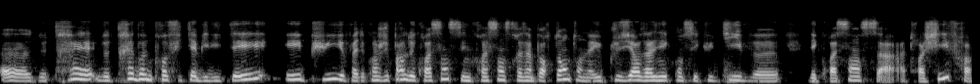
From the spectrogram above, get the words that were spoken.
de, très, de très bonne profitabilité. Et puis, quand je parle de croissance, c'est une croissance très importante. On a eu plusieurs années consécutives des croissances à, trois chiffres.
